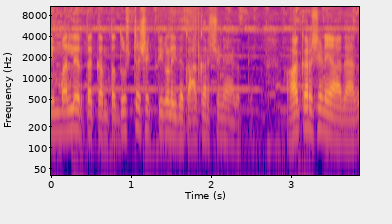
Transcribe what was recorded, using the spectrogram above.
ನಿಮ್ಮಲ್ಲಿರ್ತಕ್ಕಂಥ ದುಷ್ಟಶಕ್ತಿಗಳು ಇದಕ್ಕೆ ಆಕರ್ಷಣೆ ಆಗುತ್ತೆ. ಆಕರ್ಷಣೆ ಆದಾಗ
